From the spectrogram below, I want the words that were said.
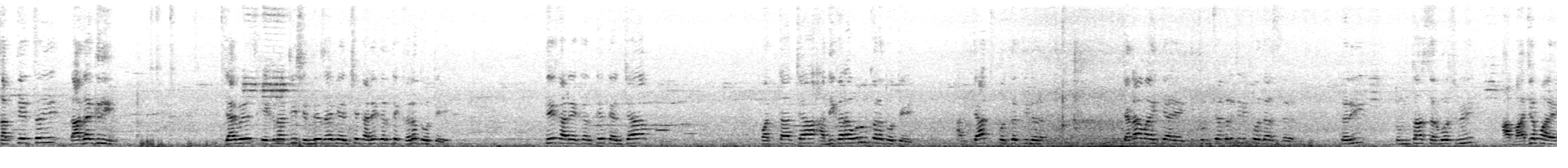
सत्तेचे दादागिरी ज्यावेळेस एकनाथजी शिंदे साहेब यांचे कार्यकर्ते करत होते ते कार्यकर्ते त्यांच्या पत्ताच्या अधिकारावरून करत होते. आणि त्याच पद्धतीनं त्यांना माहिती आहे की तुमच्याकडे जरी पद असलं तरी तुमचा सर्वस्वी हा भाजप आहे.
